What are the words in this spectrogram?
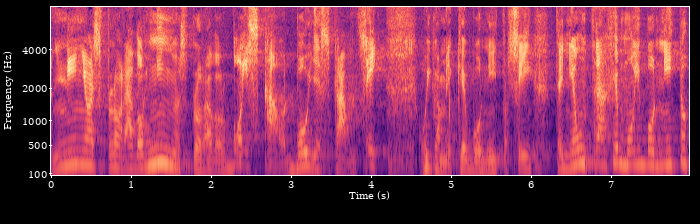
niño explorador, niño explorador, Boy Scout, Boy Scout, sí. óigame, qué bonito. Sí, tenía un traje muy bonito,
